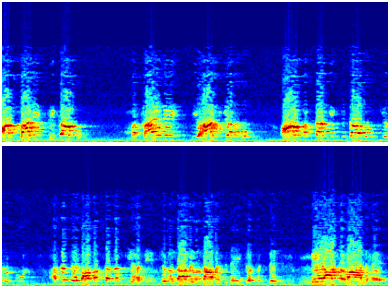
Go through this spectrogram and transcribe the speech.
آپ ساری فکا کو، مسائل اتحادیہ کو آپ اللہ کی کتاب اس کے رسول حضرت محمد صلی کی حدیث کے مطابق ثابت نہیں کر سکتے۔ میرا سوال ہے،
